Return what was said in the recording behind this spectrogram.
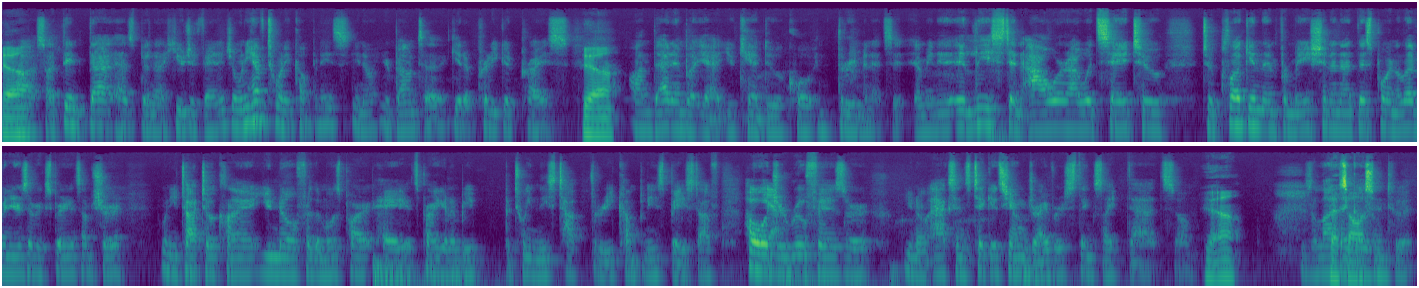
Yeah. Uh, so I think that has been a huge advantage. And when you have 20 companies, you know, you're bound to get a pretty good price yeah. on that end. But yeah, you can't do a quote in three minutes. It, I mean, at least an hour, I would say, to to plug in the information. And at this point, 11 years of experience, I'm sure when you talk to a client, you know for the most part, hey, it's probably going to be between these top three companies based off how old Yeah. your roof is or you know accidents tickets young drivers things like that so Yeah. there's a lot That's that goes awesome. into it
